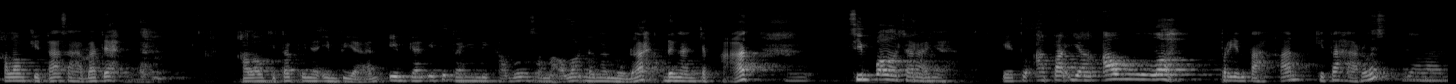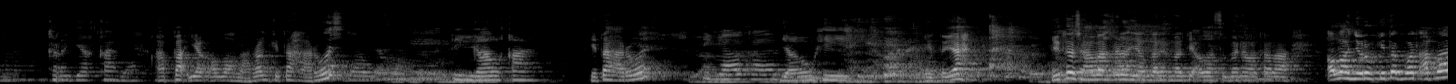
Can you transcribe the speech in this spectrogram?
Kalau kita sahabat ya kalau kita punya impian impian itu pengen dikabul sama Allah dengan mudah dengan cepat simpel caranya. Yaitu apa yang Allah perintahkan kita harus Jalani. Kerjakan apa yang Allah larang kita harus tinggalkan. Kita harus Tinggalkan. jauhi. Itu ya. Itu sahabat sahabat yang dirahmati Allah subhanahu wa taala. Allah nyuruh kita buat apa?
